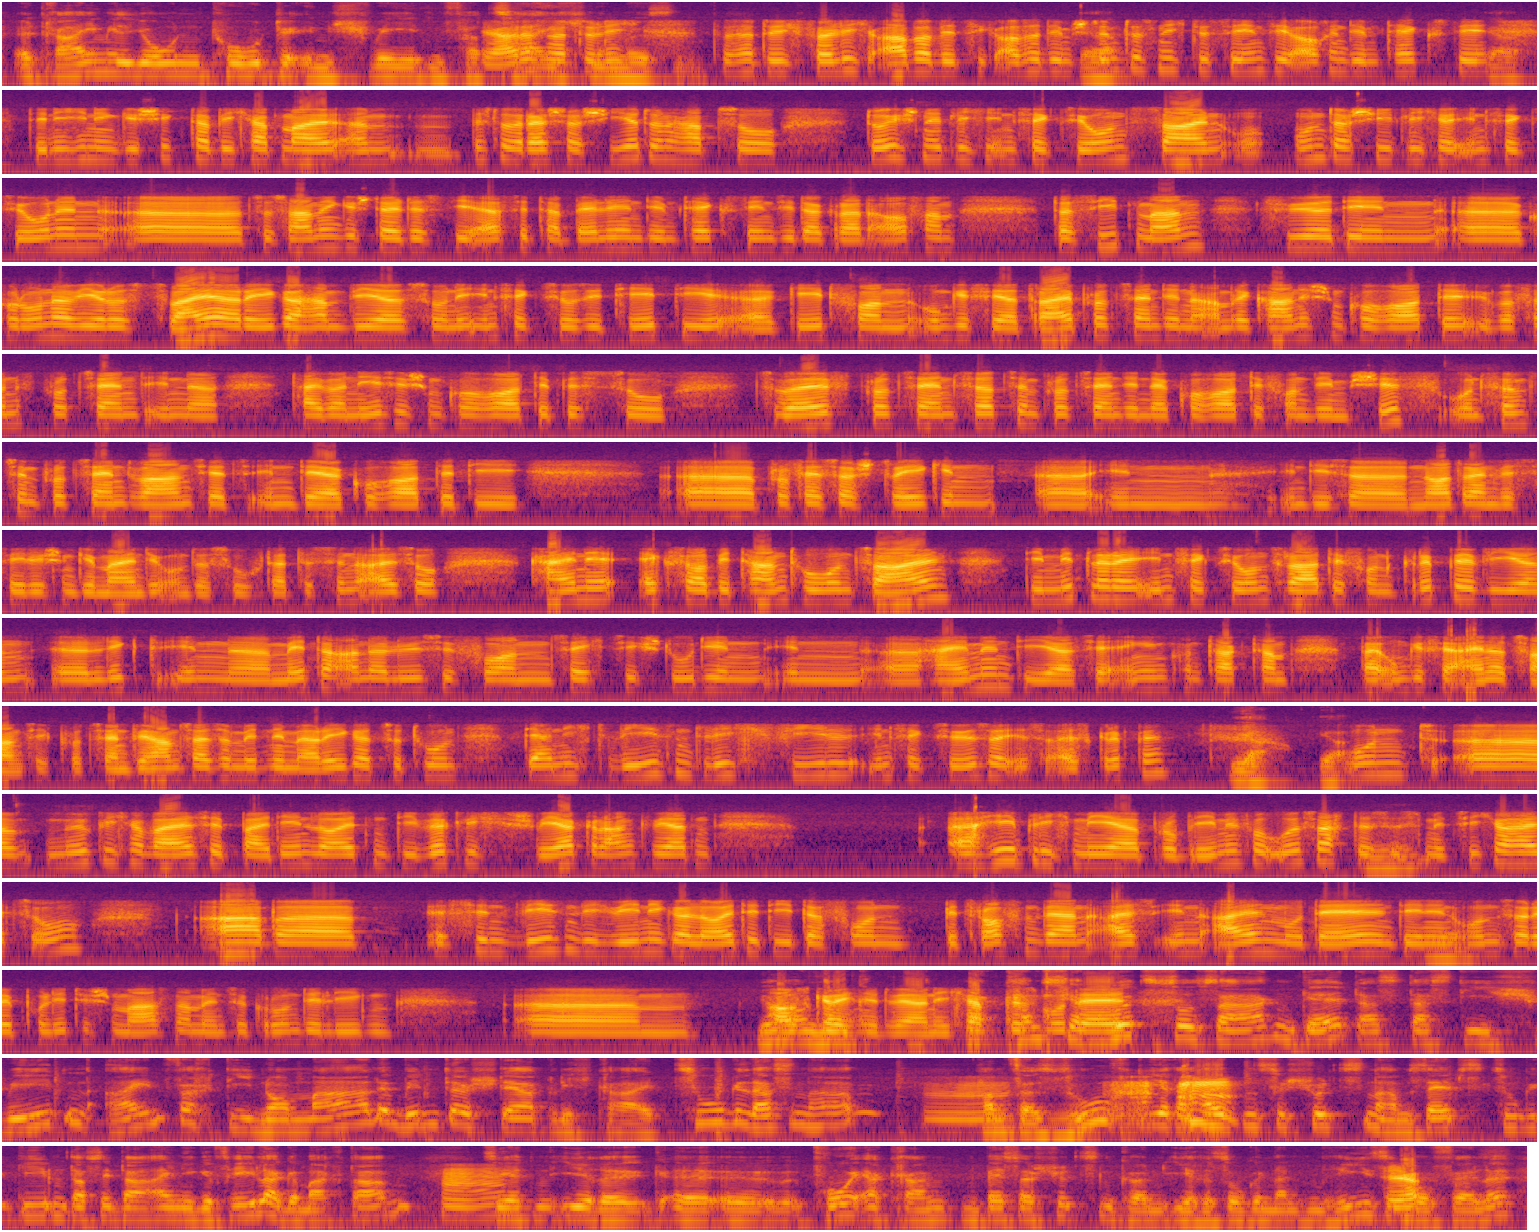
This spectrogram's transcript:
äh, drei Millionen Tote in Schweden verzeichnen ja, das ist natürlich, müssen. Das ist natürlich völlig aberwitzig. Außerdem stimmt es ja. nicht, das sehen Sie auch in dem Text, den, ja den ich Ihnen geschickt habe. Ich habe mal ähm, bisschen recherchiert und habe so durchschnittliche Infektionszahlen unterschiedlicher Infektionen äh, zusammengestellt. Das ist die erste Tabelle in dem Text, den Sie da gerade aufhaben. Da sieht man, für den äh, Coronavirus 2-Erreger haben wir so eine Infektiosität, die äh, geht von ungefähr 3% in der amerikanischen Kohorte über 5% in der taiwanesischen Kohorte bis zu 12 Prozent, 14 Prozent in der Kohorte von dem Schiff und 15 Prozent waren es jetzt in der Kohorte, die äh, Professor Strekin äh, in, in dieser nordrhein-westfälischen Gemeinde untersucht hat. Das sind also keine exorbitant hohen Zahlen. Die mittlere Infektionsrate von Grippeviren äh, liegt in äh, Meta-Analyse von 60 Studien in äh, Heimen, die ja sehr engen Kontakt haben, bei ungefähr 21 Prozent. Wir haben es also mit einem Erreger zu tun, der nicht wesentlich viel infektiöser ist als Grippe. Ja, ja. Und äh, möglicherweise bei den Leuten, die wirklich schwer krank werden, erheblich mehr Probleme verursacht. Das mhm. ist mit Sicherheit so. Aber es sind wesentlich weniger Leute, die davon betroffen werden, als in allen Modellen, denen unsere politischen Maßnahmen zugrunde liegen, ähm, ja, ausgerechnet werden. Ich habe das Modell. ja kurz so sagen, gell, dass, dass die Schweden einfach die normale Wintersterblichkeit zugelassen haben, mhm. haben versucht, ihre Alten zu schützen, haben selbst zugegeben, dass sie da einige Fehler gemacht haben. Mhm. Sie hätten ihre äh, äh Vorerkrankten besser schützen können, ihre sogenannten Risikofälle. Ja.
